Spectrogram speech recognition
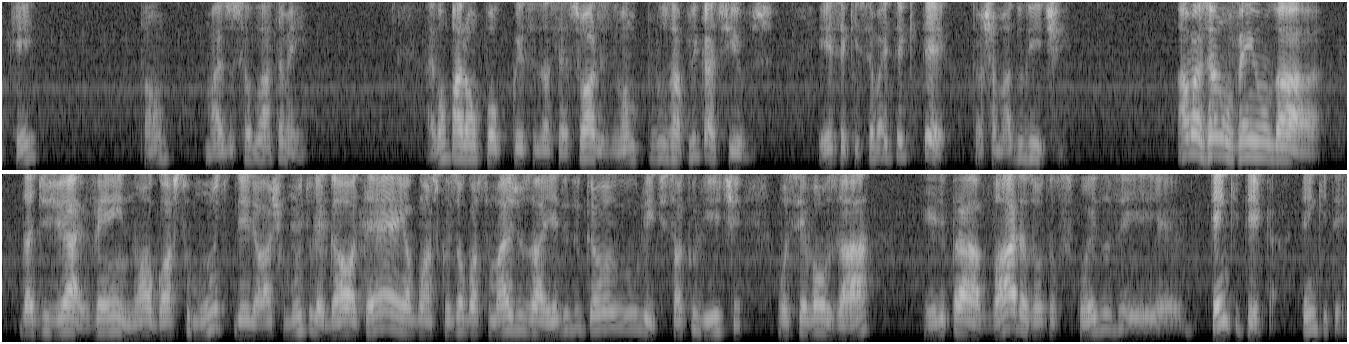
Ok? Então, mais o celular também. Aí vamos parar um pouco com esses acessórios e vamos para os aplicativos. Esse aqui você vai ter que ter, que é o chamado LIT. Ah, mas eu não venho da da DJI? Vem, não, eu gosto muito dele, eu acho muito legal, até em algumas coisas eu gosto mais de usar ele do que o, o Lite. Só que o Lite você vai usar ele para várias outras coisas e é, tem que ter, cara, tem que ter.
